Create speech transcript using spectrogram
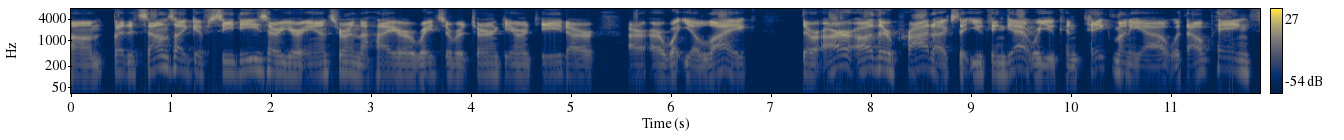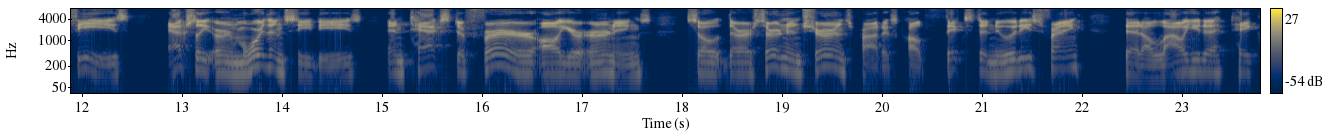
Um, but it sounds like if CDs are your answer and the higher rates of return guaranteed are, are, are what you like, there are other products that you can get where you can take money out without paying fees, actually earn more than CDs, and tax defer all your earnings. So there are certain insurance products called fixed annuities, Frank, that allow you to take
